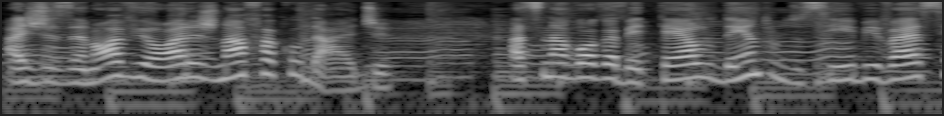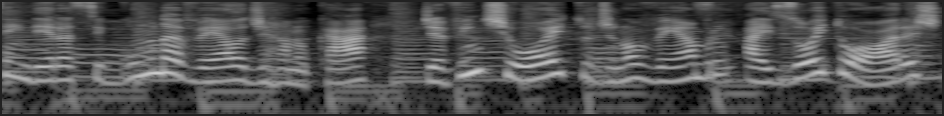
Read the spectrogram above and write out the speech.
às 19 horas na faculdade. A Sinagoga Betelo, dentro do CIB, vai acender a segunda vela de Hanukkah, dia 28 de novembro, às 8 horas,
